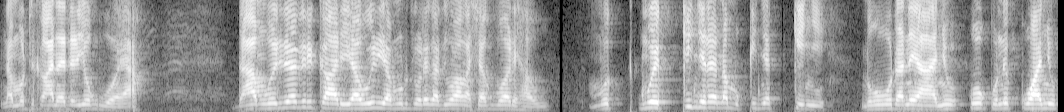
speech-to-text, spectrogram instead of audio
na mutikanenderio guoya ndamwirire thirikari ya William Ruto rigathi wa Gachagua ari hau mwĩkinyĩre na mukinye kinyi. Migunda ni yanyu guku ni kwanyu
